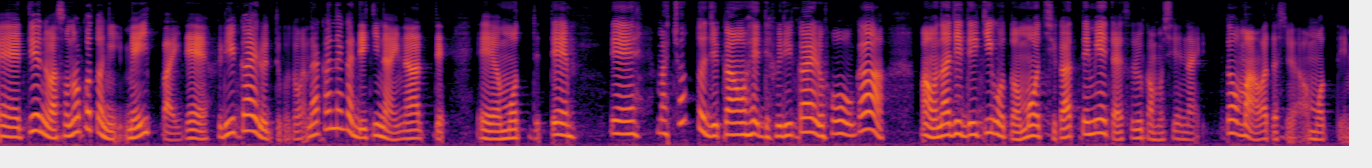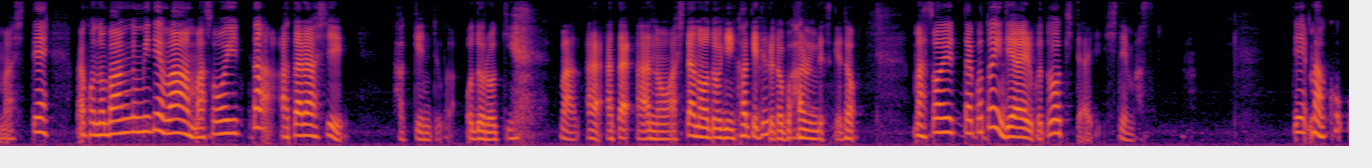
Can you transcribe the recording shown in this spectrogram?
えー、っていうのはそのことに目いっぱいで振り返るってことがなかなかできないなって、えー、思ってて、で、まあ、ちょっと時間を経て振り返る方が、まあ、同じ出来事も違って見えたりするかもしれないと、まあ、私は思っていまして、まあ、この番組では、まあ、そういった新しい発見というか、驚き、まあ、あたあの明日の驚きにかけてるとこあるんですけど、まあ、そういったことに出会えることを期待しています。で、まあ、こ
